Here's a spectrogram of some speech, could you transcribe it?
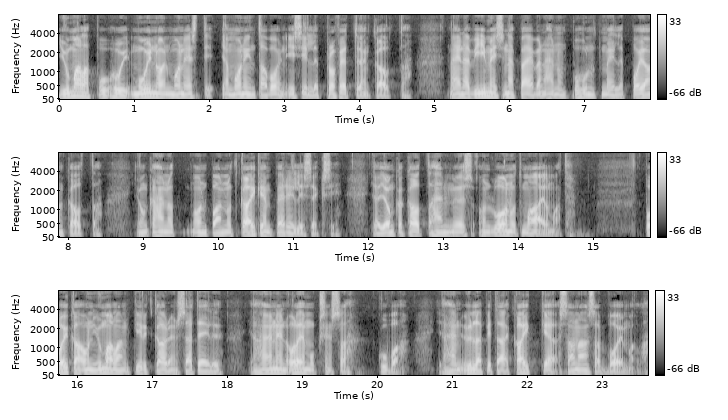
Jumala puhui muinoin monesti ja monin tavoin isille profeettojen kautta. Näinä viimeisinä päivänä hän on puhunut meille pojan kautta, jonka hän on pannut kaiken perilliseksi ja jonka kautta hän myös on luonut maailmat. Poika on Jumalan kirkkauden säteily ja hänen olemuksensa kuva, ja hän ylläpitää kaikkea sanansa voimalla.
